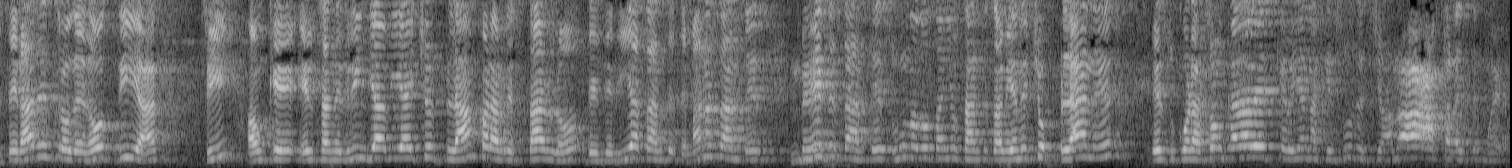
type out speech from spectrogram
será dentro de dos días, ¿sí? Aunque el Sanedrín ya había hecho el plan para arrestarlo desde días antes, semanas antes, meses antes, uno o dos años antes, habían hecho planes en su corazón. Cada vez que veían a Jesús decían, ah, ojalá y te mueras.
